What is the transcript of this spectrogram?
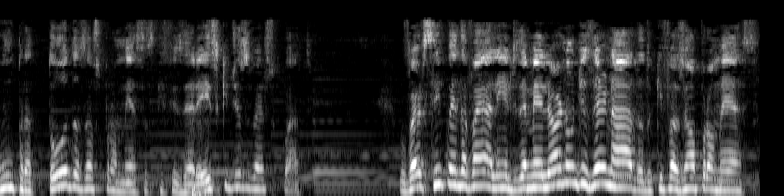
cumpra todas as promessas que fizer. É isso que diz o verso 4. O verso 5 ainda vai além, diz: é melhor não dizer nada do que fazer uma promessa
